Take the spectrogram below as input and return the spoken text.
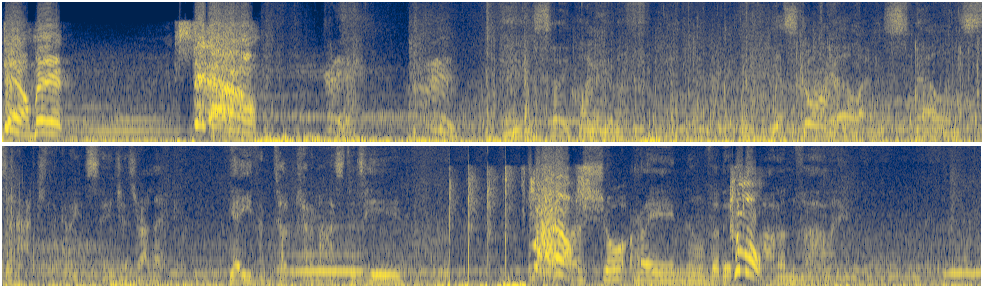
down, man! Sit down! You disciple Yurif. You stole her and spell and snatched the great sage's relic. You even took your master's heed. A short reign over on! barren valley.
